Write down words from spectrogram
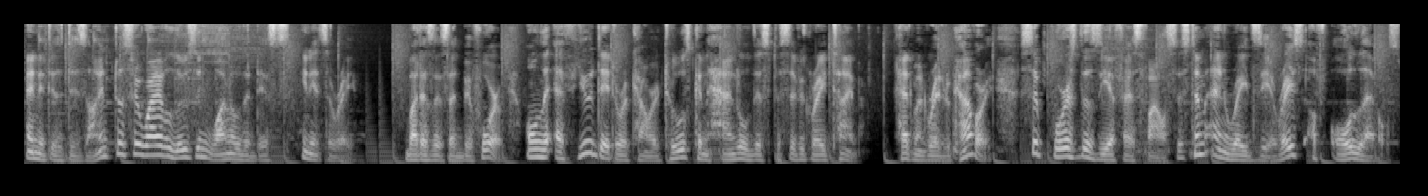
and it is designed to survive losing one of the disks in its array. But as I said before, only a few data recovery tools can handle this specific RAID type. Hetman RAID Recovery supports the ZFS file system and RAID Z arrays of all levels.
